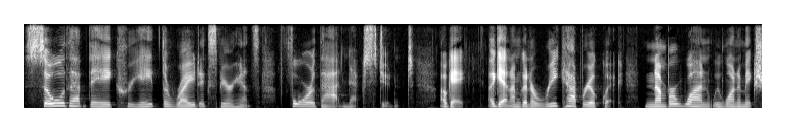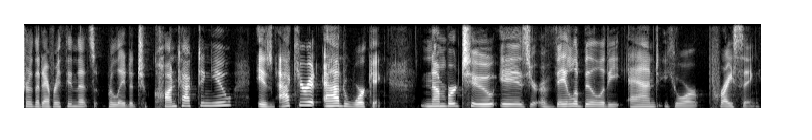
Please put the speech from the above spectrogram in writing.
so that they create the right experience for that next student. Okay, again, I'm going to recap real quick. Number one, we want to make sure that everything that's related to contacting you is accurate and working. Number two is your availability and your pricing.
